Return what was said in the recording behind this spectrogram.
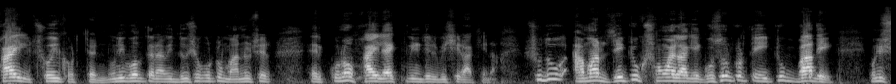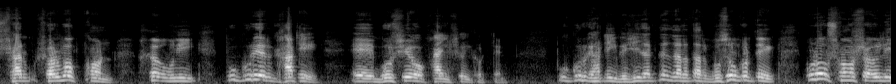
ফাইল সই করতেন, উনি বলতেন, আমি দুশো কোটি মানুষের, এর কোনো ফাইল এক মিনিটের বেশি রাখি না। শুধু আমার যেটুক সময় লাগে গোসল করতে, এইটুক বাদে উনি সর্ব- সর্বক্ষণ উনি পুকুরের ঘাটে বসেও ফাইল সই করতেন। পুকুর ঘাটেই বেশি থাকতেন, যারা তার গোসল করতে কোনো সমস্যা হইলে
